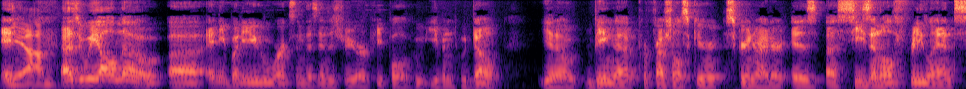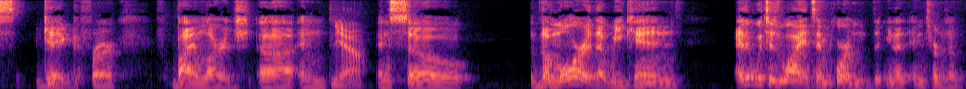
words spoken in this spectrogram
Yeah. as we all know. Uh, anybody who works in this industry, or people who even who don't, you know, being a professional screen, screenwriter is a seasonal freelance gig for, by and large, uh, and Yeah. and so the more that we can, and which is why it's important that, you know, in terms of,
